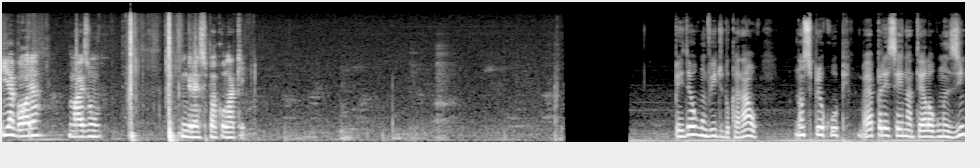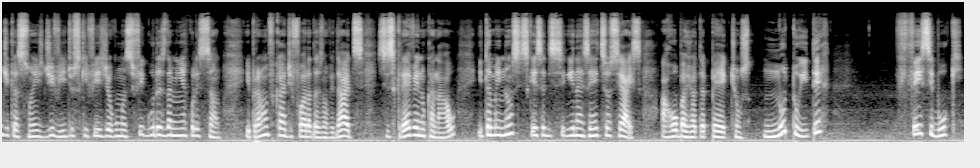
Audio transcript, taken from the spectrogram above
E agora, mais um ingresso para colar aqui. Perdeu algum vídeo do canal? Não se preocupe, vai aparecer aí na tela algumas indicações de vídeos que fiz de algumas figuras da minha coleção. E para não ficar de fora das novidades, se inscreve aí no canal e também não se esqueça de seguir nas redes sociais, JPActions no Twitter, Facebook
